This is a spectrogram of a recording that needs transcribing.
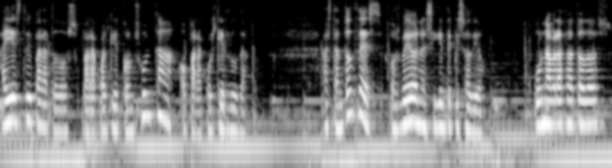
Ahí estoy para todos, para cualquier consulta o para cualquier duda. Hasta entonces, os veo en el siguiente episodio. Un abrazo a todos.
